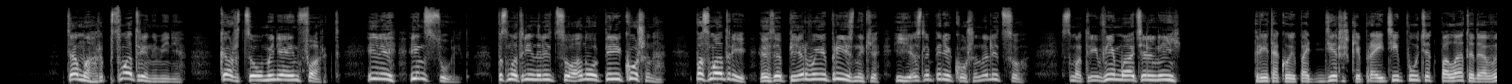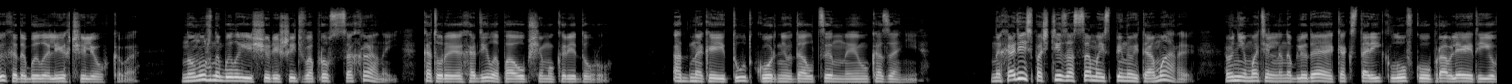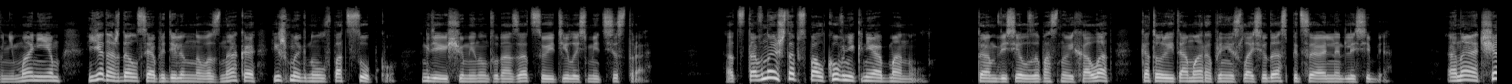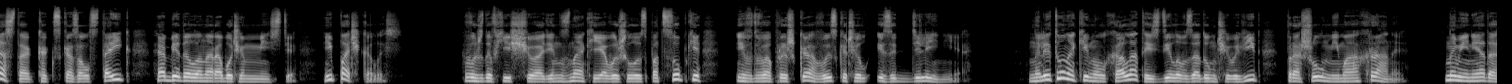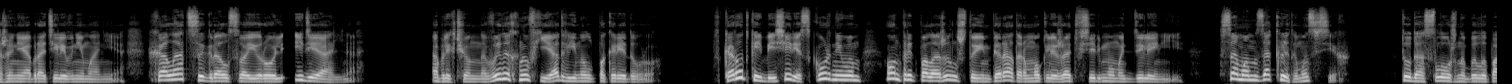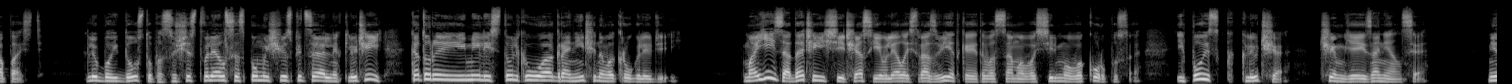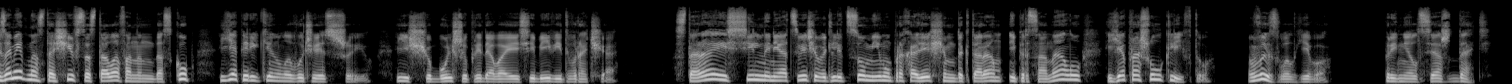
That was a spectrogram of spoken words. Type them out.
«Тамара, посмотри на меня. Кажется, у меня инфаркт. Или инсульт. Посмотри на лицо, оно перекошено. Посмотри, это первые признаки, если перекошено лицо. Смотри внимательней». При такой поддержке пройти путь от палаты до выхода было легче легкого. Но нужно было еще решить вопрос с охраной, которая ходила по общему коридору. Однако и тут Корнев дал ценные указания. Находясь почти за самой спиной Тамары, внимательно наблюдая, как старик ловко управляет ее вниманием, я дождался определенного знака и шмыгнул в подсобку, где еще минуту назад суетилась медсестра. Отставной штабс-полковник не обманул. Там висел запасной халат, который Тамара принесла сюда специально для себя. Она часто, как сказал старик, обедала на рабочем месте и пачкалась. Выждав еще один знак, я вышел из подсобки и в два прыжка выскочил из отделения. На лету накинул халат и, сделав задумчивый вид, прошел мимо охраны. На меня даже не обратили внимания. Халат сыграл свою роль идеально. Облегченно выдохнув, я двинул по коридору. В короткой беседе с Корневым он предположил, что император мог лежать в седьмом отделении, самом закрытом из всех. Туда сложно было попасть. Любой доступ осуществлялся с помощью специальных ключей, которые имелись только у ограниченного круга людей. Моей задачей сейчас являлась разведка этого самого седьмого корпуса и поиск ключа, чем я и занялся. Незаметно стащив со стола фонендоскоп, я перекинул его через шею, еще больше придавая себе вид врача. Стараясь сильно не отсвечивать лицо мимо проходящим докторам и персоналу, я прошел к лифту, вызвал его. Принялся ждать.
